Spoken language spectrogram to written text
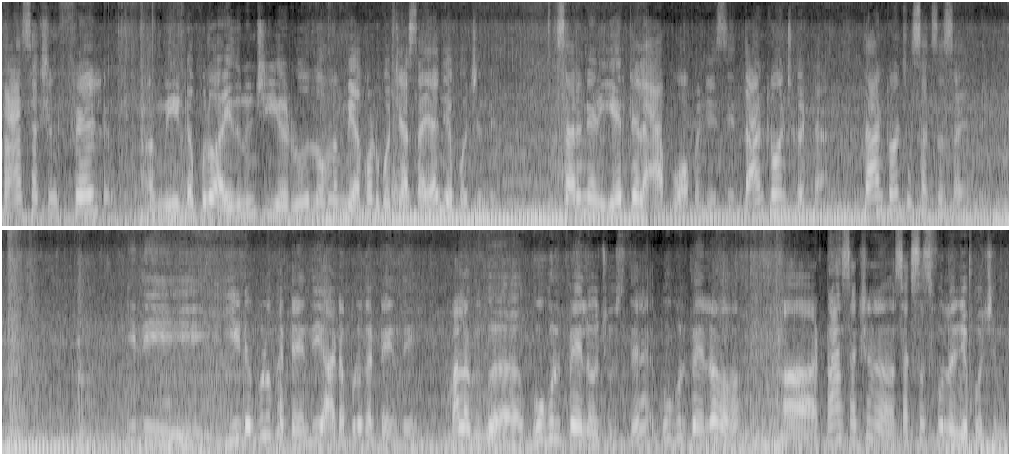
ట్రాన్సాక్షన్ ఫెయిల్డ్ మీ డబ్బులు ఐదు నుంచి ఏడు రోజుల లోపల మీ అకౌంట్కి వచ్చేస్తాయా అని చెప్పి వచ్చింది. సరే నేను ఎయిర్టెల్ యాప్ ఓపెన్ చేసి దాంట్లోంచి కట్టా. దాంట్లోంచి సక్సెస్ అయింది. ఇది ఈ డబ్బులు కట్టయింది ఆ డబ్బులు కట్టయింది మళ్ళీ గూగుల్ పేలో చూస్తే గూగుల్ పేలో ట్రాన్సాక్షన్ సక్సెస్ఫుల్ అని చెప్పి వచ్చింది.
